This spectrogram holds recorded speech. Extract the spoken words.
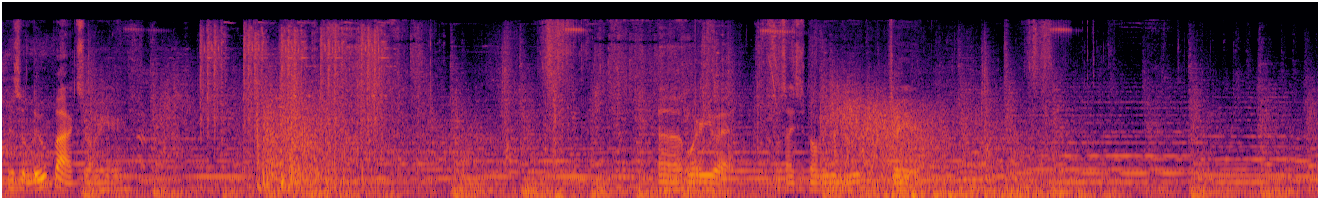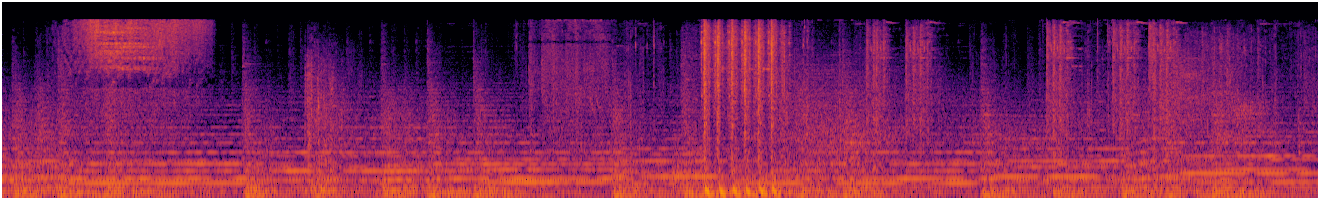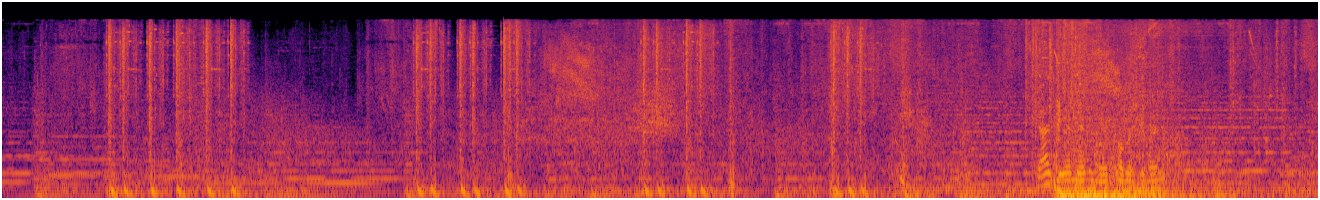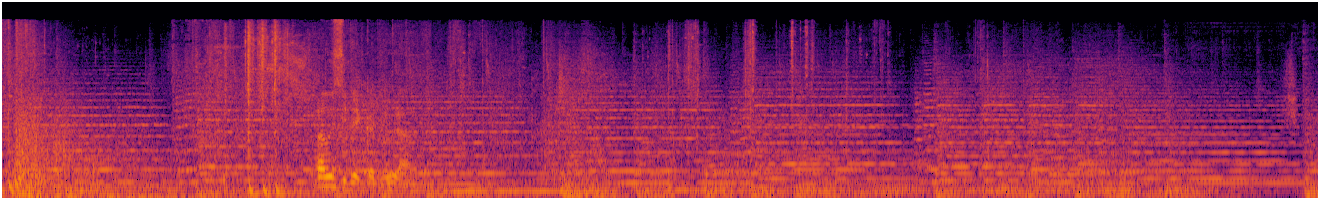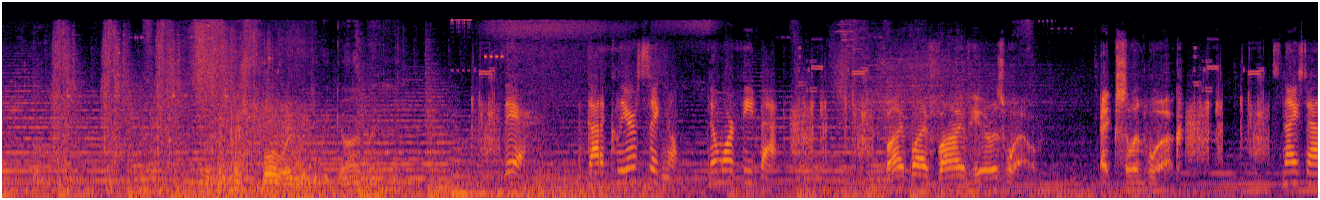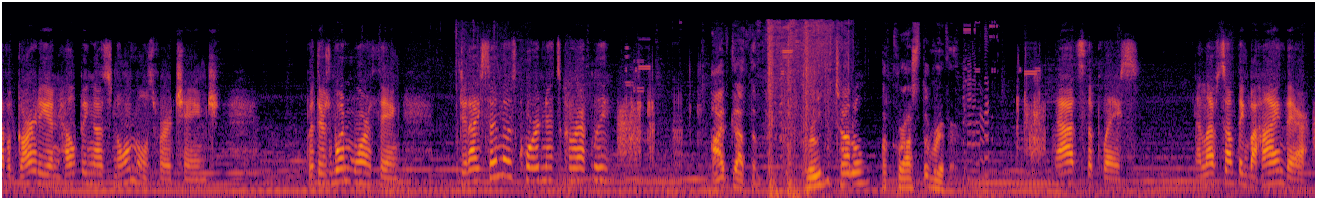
There's a loot box over here. God damn, never get public events. At least you get good loot out of it. If we push forward, we could be gone by. There. I've got a clear signal. No more feedback. 555 here as well. Excellent work. It's nice to have a Guardian helping us normals for a change. But there's one more thing. Did I send those coordinates correctly? I've got them. Through the tunnel, across the river. That's the place. I left something behind there.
